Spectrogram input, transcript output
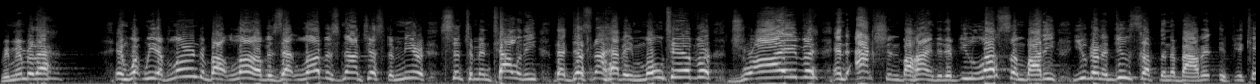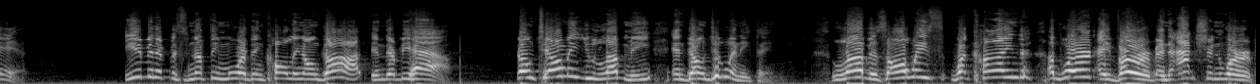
Remember that? And what we have learned about love is that love is not just a mere sentimentality that does not have a motive, drive, and action behind it. If you love somebody, you're going to do something about it if you can even if it's nothing more than calling on God in their behalf. Don't tell me you love me and don't do anything. Love is always what kind of word? A verb, an action word.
